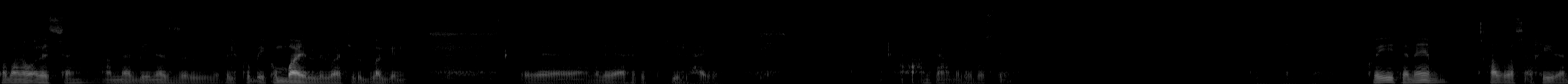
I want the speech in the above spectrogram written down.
طبعا هو لسه عمال بينزل بي compile دلوقتي ال plugin. آه، عملية أخدت كتير الحقيقة. هرجع أعمل له pause تاني. كويس تمام. خلص أخيرا.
